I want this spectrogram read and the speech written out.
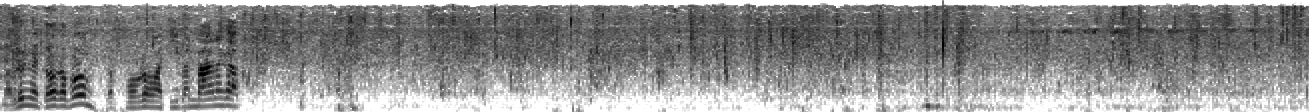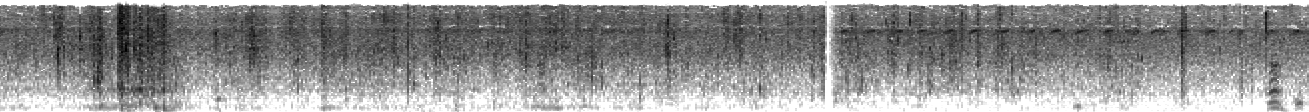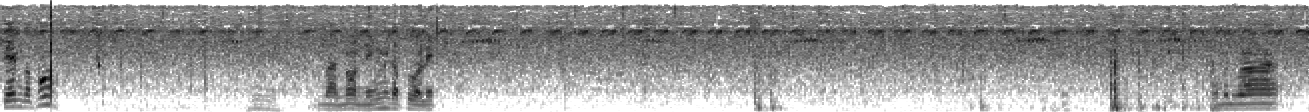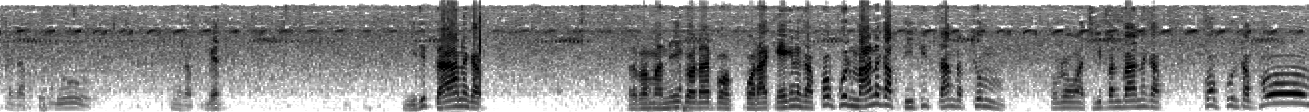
มาลุ้นกันต่อครับผมกับพวกเราอาชีพบ้านๆนะครับ อะอีกเต็มครับผมมานอนเน่งนะครับตัวเล็กผมมันว่านะครับดูนะครับเบ็ดหยีทิพตานะครับแล้วประมาณนี้ก็ได้พอพอได้เก่งนะครับขอบคุณหมากนะครับที่ติดตามรับชมพวกเราอาชีพบ้านๆนะครับขอบคุณกับผม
